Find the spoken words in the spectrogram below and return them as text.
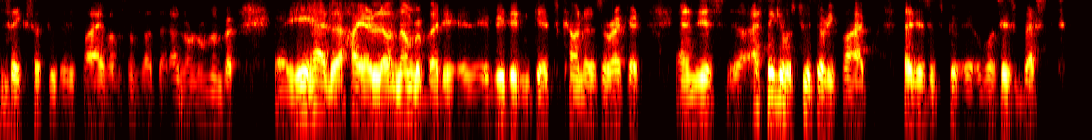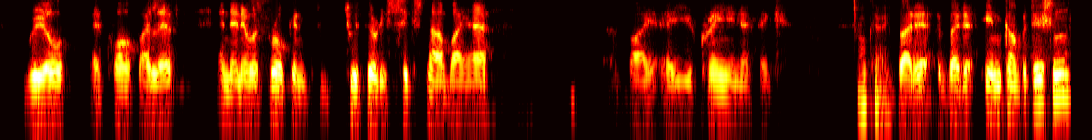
six or 235 or something like that. I don't remember. Uh, he had a higher number, but it, it, we didn't get counted as a record. And this, I think it was 235. That is, it was his best real uh, qualified lift. And then it was broken to 236 now by a by a Ukrainian, I think. Okay. But but in competition,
